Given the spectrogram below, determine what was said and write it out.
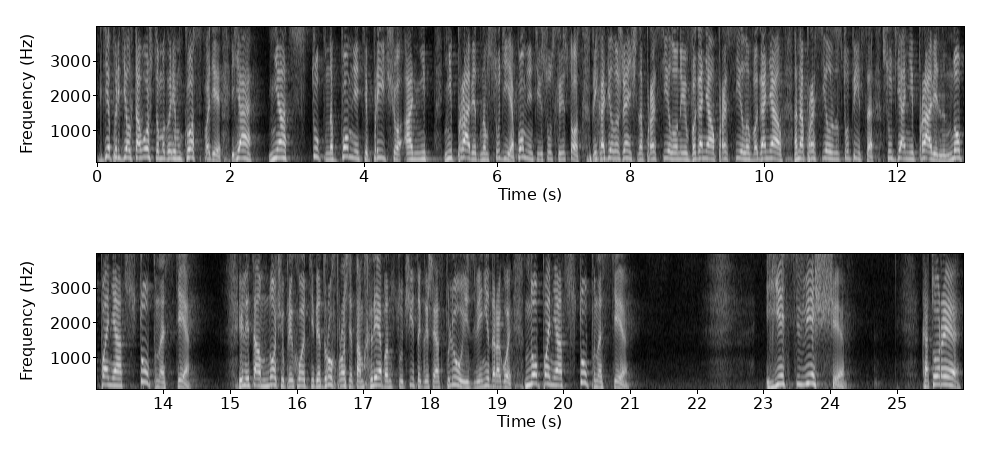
Где предел того, что мы говорим, Господи, я неотступно. Помните притчу о неправедном суде? Помните Иисус Христос? Приходила женщина, просила, он ее выгонял, просила, выгонял. Она просила заступиться. Судья неправильный, но по неотступности. Или там ночью приходит тебе друг, просит там хлеба, он стучит, и говоришь, я сплю, извини, дорогой. Но по неотступности. Есть вещи, которые,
